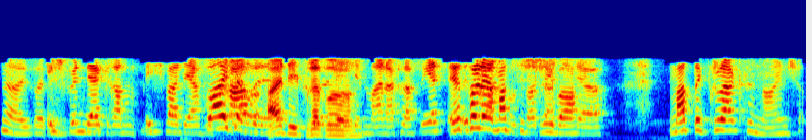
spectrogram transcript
Ja, ihr seid Ich bin der Gramm, ich war der. Vokabel Halt die Fresse. In meiner Klasse. Jetzt, Jetzt ist voll der Mathe-Streber. wahrscheinlich der- Mathe Kracke. Nein, ich hab...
